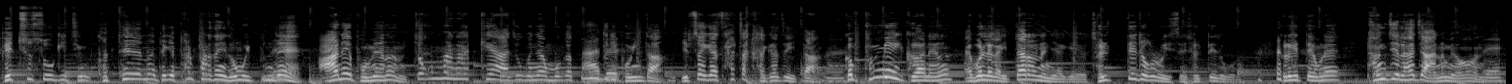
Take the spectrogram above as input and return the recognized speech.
배추 속이 지금 겉에는 되게 파릇파릇하니 너무 이쁜데 네. 안에 보면은 조그만하게 아주 그냥 뭔가 똥들이 알을. 보인다. 잎사귀가 살짝 갈겨져 있다. 네. 그럼 분명히 그 안에는 애벌레가 있다라는 이야기예요. 절대적으로 있어요. 절대적으로. 그렇기 때문에 방지를 하지 않으면 네.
